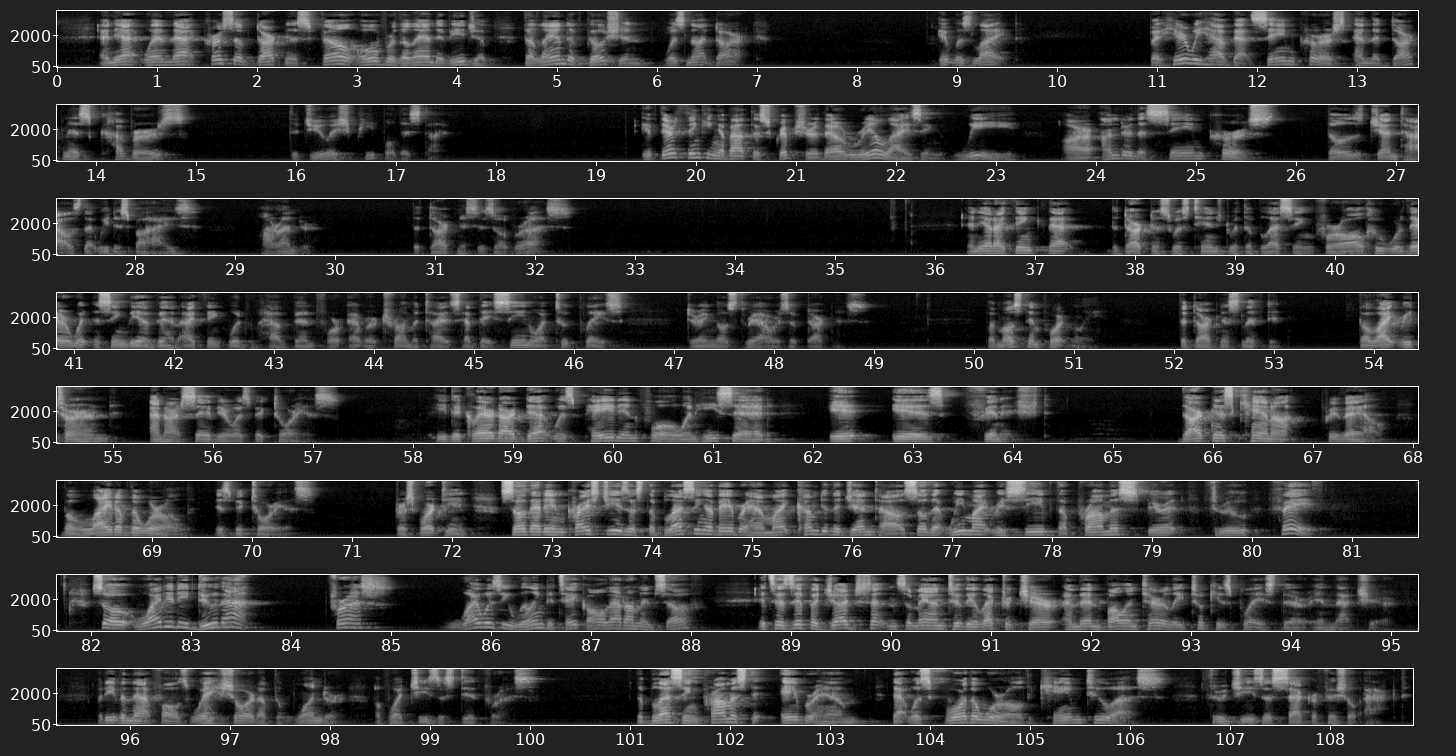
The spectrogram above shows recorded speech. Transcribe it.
And yet, when that curse of darkness fell over the land of Egypt, the land of Goshen was not dark, it was light. But here we have that same curse, and the darkness covers the Jewish people this time. If they're thinking about the scripture, they're realizing we are under the same curse those Gentiles that we despise are under. The darkness is over us. And yet, I think that the darkness was tinged with a blessing for all who were there witnessing the event. I think would have been forever traumatized had they seen what took place during those three hours of darkness. But most importantly, the darkness lifted, the light returned, and our Savior was victorious. He declared our debt was paid in full when he said, It is finished. Darkness cannot prevail. The light of the world is victorious. Verse 14, so that in Christ Jesus the blessing of Abraham might come to the Gentiles, so that we might receive the promised Spirit through faith. So, why did he do that for us? Why was he willing to take all that on himself? It's as if a judge sentenced a man to the electric chair and then voluntarily took his place there in that chair. But even that falls way short of the wonder of what Jesus did for us. The blessing promised to Abraham that was for the world came to us through Jesus' sacrificial act.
